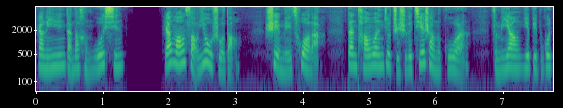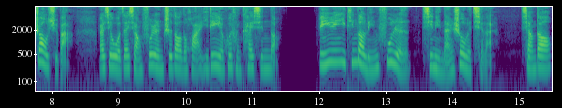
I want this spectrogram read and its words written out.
让凌云感到很窝心。然王嫂又说道：“是也没错啦，但唐文就只是个街上的孤儿，怎么样也比不过赵旭吧。而且我在想，夫人知道的话，一定也会很开心的。”林云一听到林夫人，心里难受了起来，想到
